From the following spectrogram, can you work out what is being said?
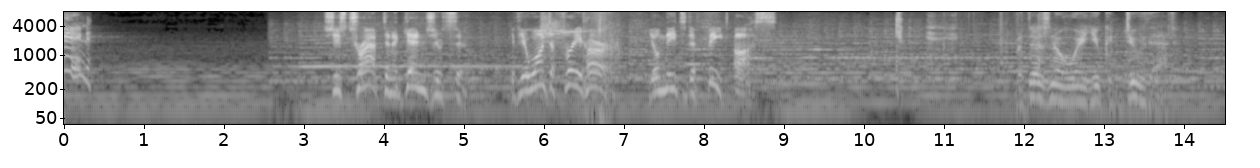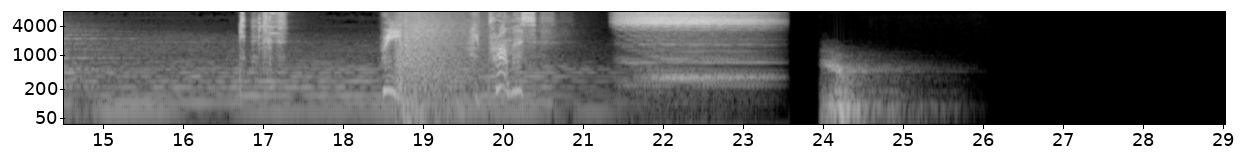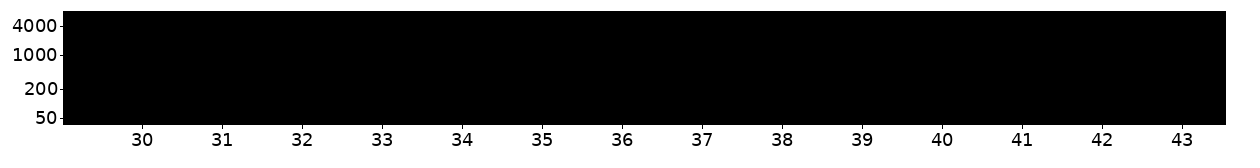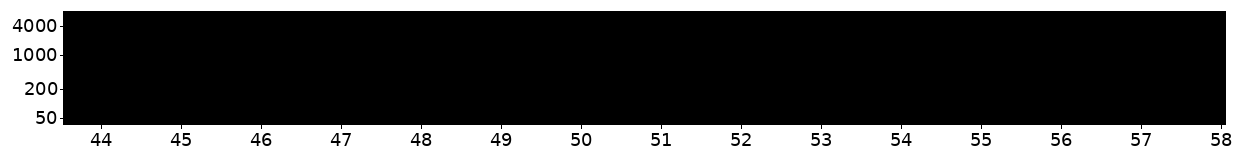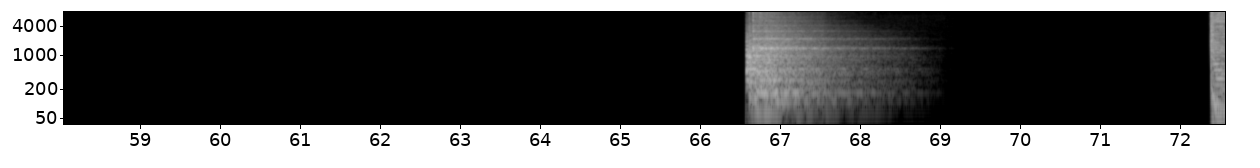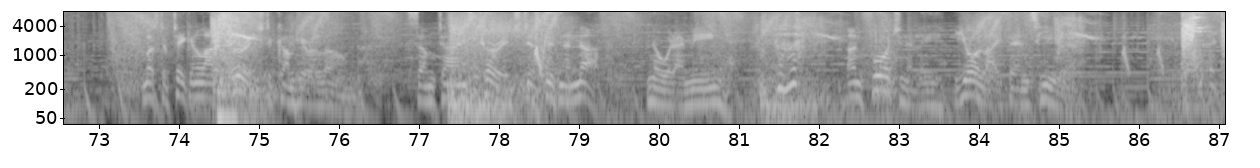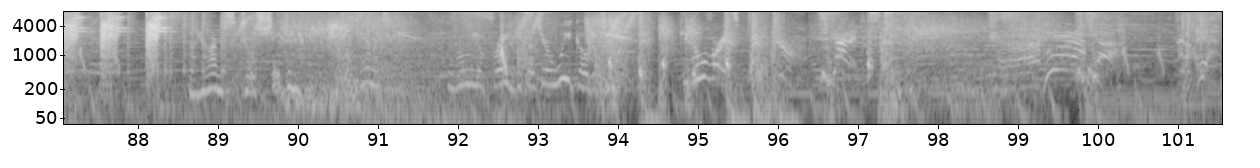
Rin! She's trapped in a genjutsu. If you want to free her, you'll need to defeat us. But there's no way you could do that. Rin, I promise. Must have taken a lot of courage to come here alone. Sometimes courage just isn't enough. Know what I mean? Huh? Unfortunately, your life ends here. My arm's still shaking. Damn it. You're only afraid because you're weak, Obito. Get over it! You got it! Fire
